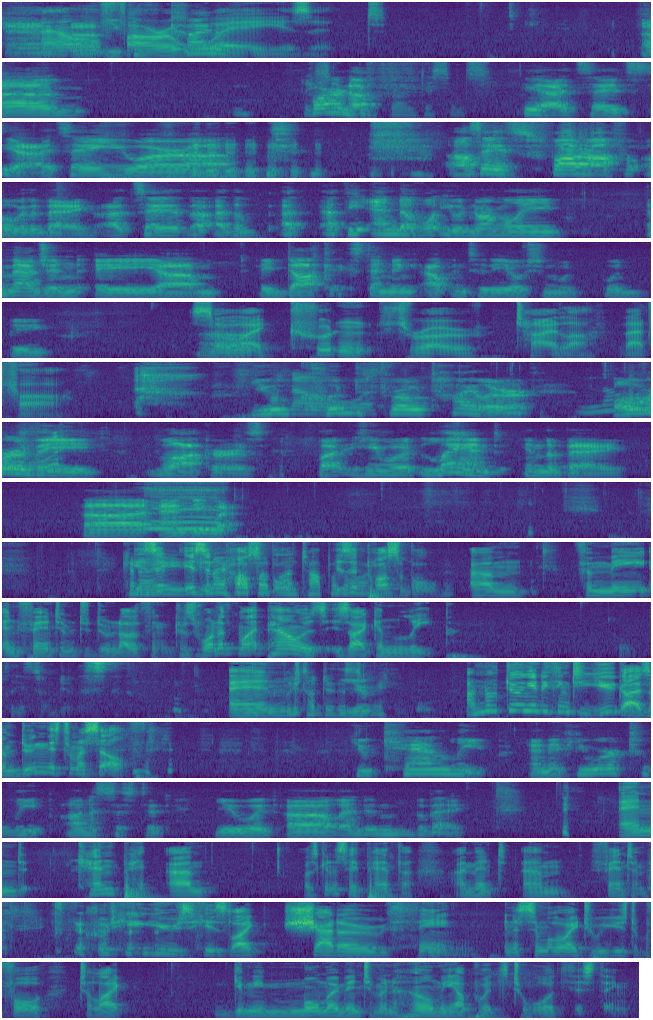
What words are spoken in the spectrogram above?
and, How uh, far kind of- away is it? um, Please Far enough. throwing distance. Yeah, I'd say it's yeah, I'd say you are. Uh, I'll say it's far off over the bay. I'd say the, at the at, at the end of what you would normally imagine a um, a dock extending out into the ocean would would be. So Uh, I couldn't throw Tyler that far. You No. could throw Tyler No. over the lockers, but he would land in the bay uh, and be wet. Can is I it is can it I possible? hop up on top of is the it locker? possible um, for me and Phantom to do another thing? Because one of my powers is I can leap, Oh, please don't do this. and Please don't do this You- to me. I'm not doing anything to you guys. I'm doing this to myself. You can leap, and if you were to leap unassisted, you would uh, land in the bay. And can um, I was going to say Panther. I meant um, Phantom. Could he use his like shadow thing in a similar way to we used it before to like give me more momentum and hurl me upwards towards this thing?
